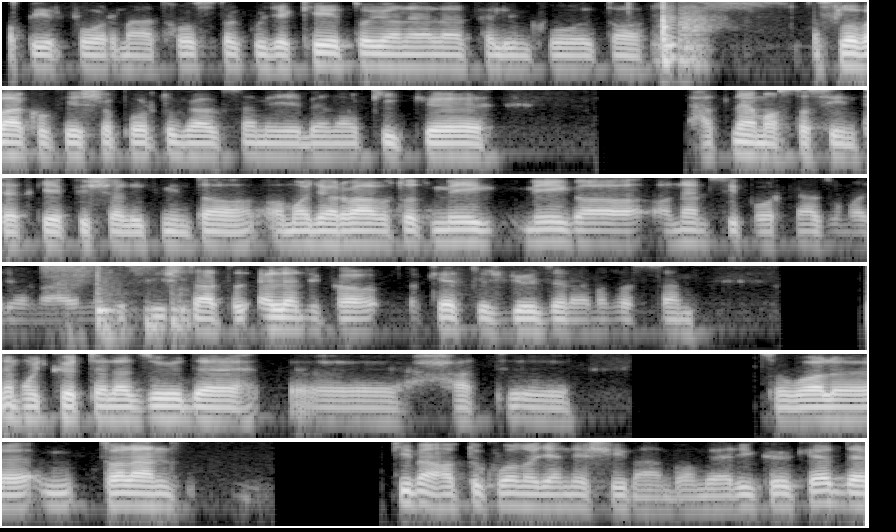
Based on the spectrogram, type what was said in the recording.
papírformát hoztak. Ugye két olyan ellenfelünk volt a, a szlovákok és a portugálok személyében, akik hát nem azt a szintet képviselik, mint a, a magyar válogatott, még, még a, a nem sziporkázó magyar válogatott is. Tehát ellenük a, a kettős győzelem az azt hiszem nem hogy kötelező, de hát szóval talán kívánhattuk volna, hogy ennél simánban verjük őket, de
